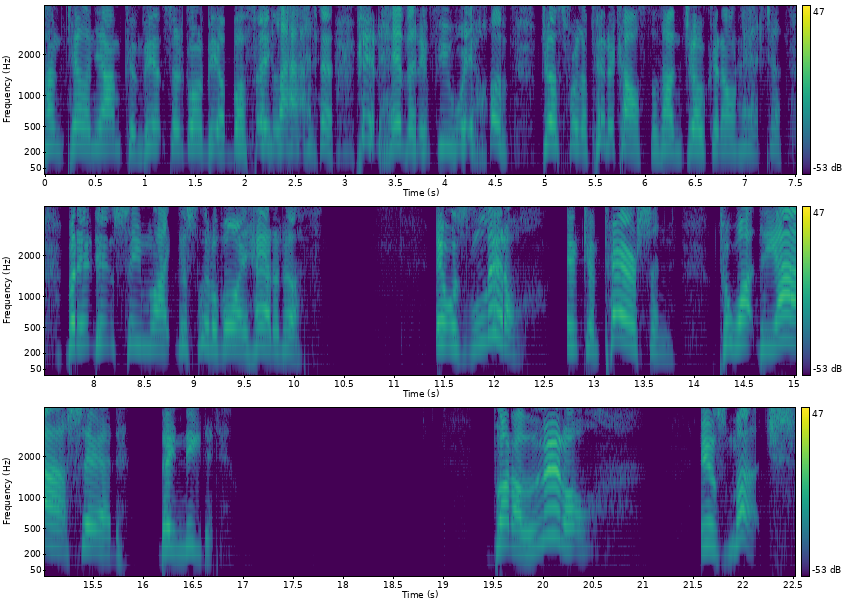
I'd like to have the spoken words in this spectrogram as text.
I'm telling you, I'm convinced there's going to be a buffet line in heaven, if you will, just for the Pentecostals. I'm joking on that. But it didn't seem like this little boy had enough. It was little in comparison to what the eye said they needed. But a little is much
